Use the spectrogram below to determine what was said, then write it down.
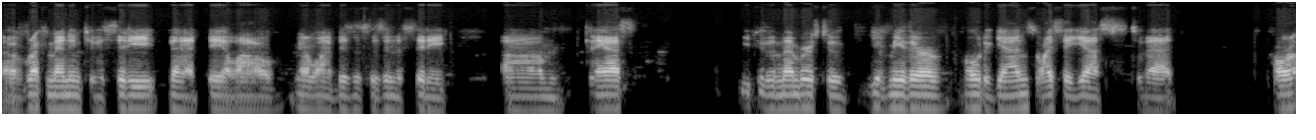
of recommending to the city that they allow marijuana businesses in the city. Um, I ask each of the members to give me their vote again? So I say yes to that. Cora?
